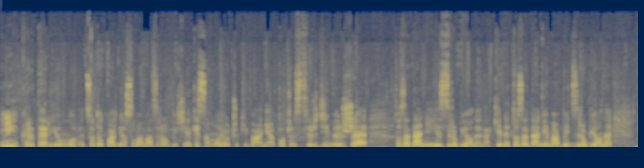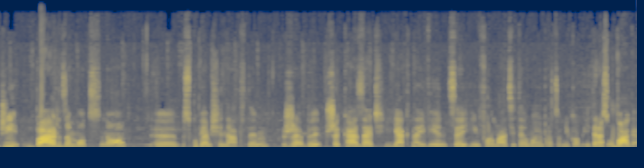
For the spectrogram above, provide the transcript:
i kryterium, co dokładnie osoba ma zrobić, jakie są moje oczekiwania, po czym stwierdzimy, że to zadanie jest zrobione, na kiedy to zadanie ma być zrobione, czyli bardzo mocno skupiam się nad tym, żeby przekazać jak najwięcej informacji temu mojemu pracownikowi. I teraz uwaga,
